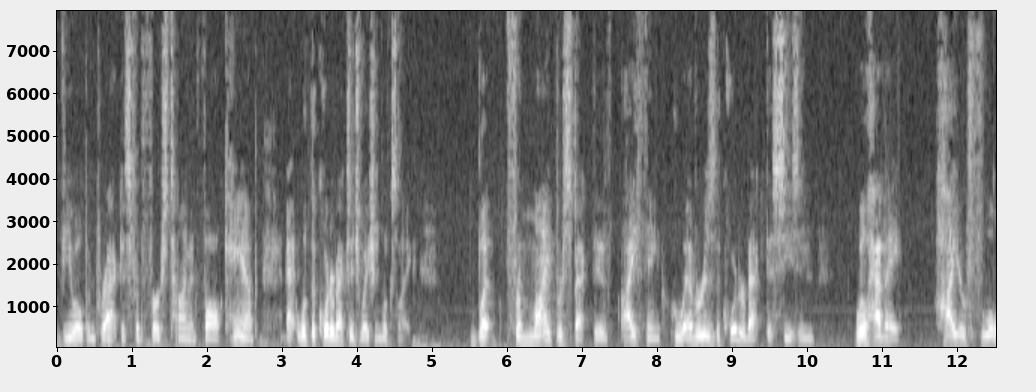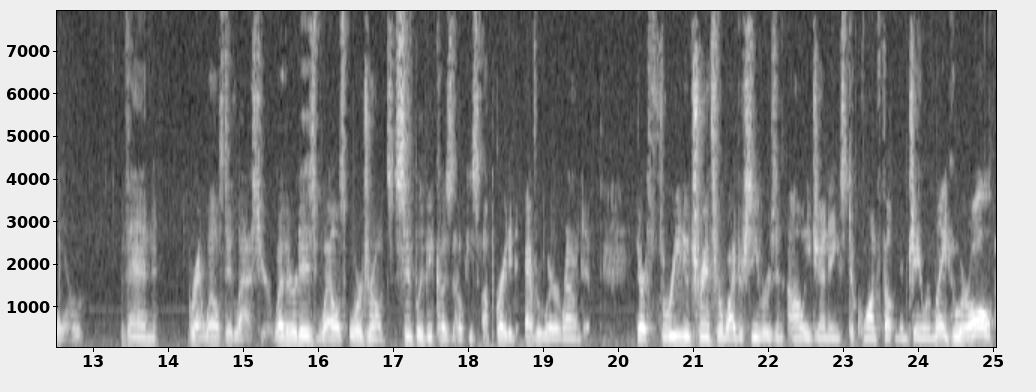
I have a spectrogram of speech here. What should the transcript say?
view open practice for the first time in fall camp at what the quarterback situation looks like. But from my perspective, I think whoever is the quarterback this season will have a higher floor than Grant Wells did last year, whether it is Wells or Drones, simply because the Hokies upgraded everywhere around him. There are three new transfer wide receivers in Ali Jennings, Da'Quan Felton, and Jaylin Lane, who are all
